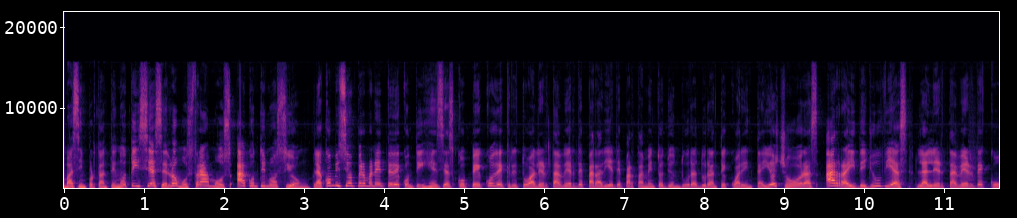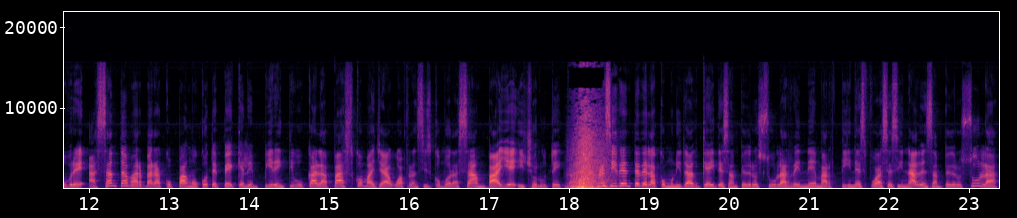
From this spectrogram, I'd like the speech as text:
más importante en noticias se lo mostramos a continuación. La Comisión Permanente de Contingencias COPECO decretó alerta verde para 10 departamentos de Honduras durante 48 horas a raíz de lluvias. La alerta verde cubre a Santa Bárbara, Copán, Ocotepeque, Lempira, Intibucá, La Paz, Comayagua, Francisco Morazán, Valle y Choluteca. El presidente de la comunidad gay de San Pedro Sula, René Martínez, fue asesinado en San Pedro Sula.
